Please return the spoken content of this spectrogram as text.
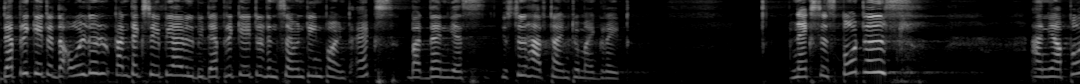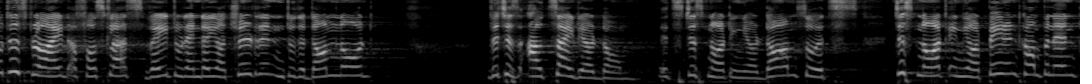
deprecated, the older context API will be deprecated in 17.x, but then yes, you still have time to migrate. Next is portals. And yeah, portals provide a first-class way to render your children into the DOM node, which is outside your DOM. It's just not in your DOM, so it's just not in your parent component.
